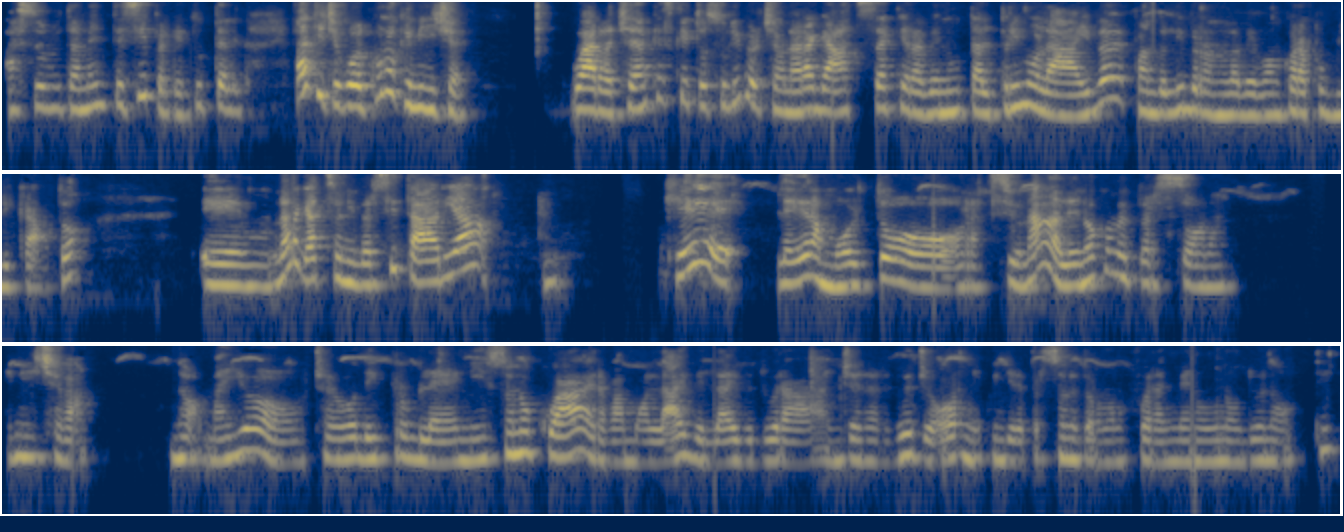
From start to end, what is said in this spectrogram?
assolutamente sì, perché tutte le... Infatti c'è qualcuno che mi dice, guarda, c'è anche scritto sul libro, c'è una ragazza che era venuta al primo live, quando il libro non l'avevo ancora pubblicato, una ragazza universitaria che lei era molto razionale no? come persona. E mi diceva, No, ma io cioè, avevo dei problemi, sono qua, eravamo al live, il live dura in genere due giorni, quindi le persone dormono fuori almeno una o due notti,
